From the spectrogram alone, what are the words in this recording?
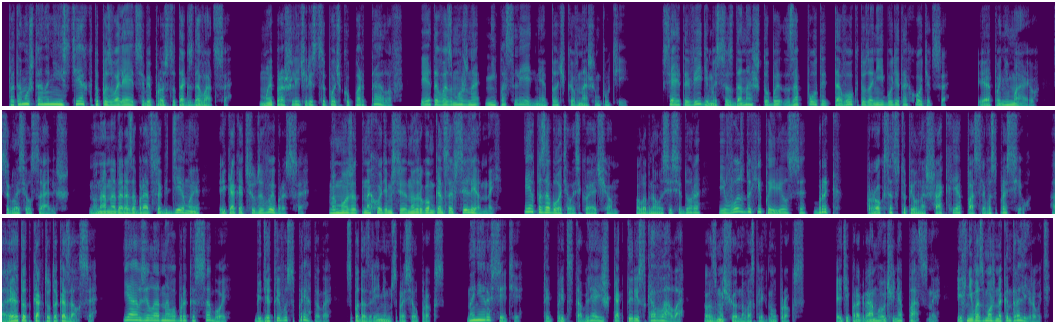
«Потому что она не из тех, кто позволяет себе просто так сдаваться. Мы прошли через цепочку порталов, и это, возможно, не последняя точка в нашем пути. Вся эта видимость создана, чтобы запутать того, кто за ней будет охотиться». «Я понимаю», — согласился Алиш. «Но нам надо разобраться, где мы и как отсюда выбраться. Мы, может, находимся на другом конце Вселенной». «Я позаботилась кое о чем», — улыбнулась Исидора, и в воздухе появился брык. Прокс отступил на шаг и опасливо спросил. «А этот как тут оказался?» «Я взяла одного брыка с собой». «Где ты его спрятала?» — с подозрением спросил Прокс. «На нейросети». «Ты представляешь, как ты рисковала!» — возмущенно воскликнул Прокс. «Эти программы очень опасны. Их невозможно контролировать».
